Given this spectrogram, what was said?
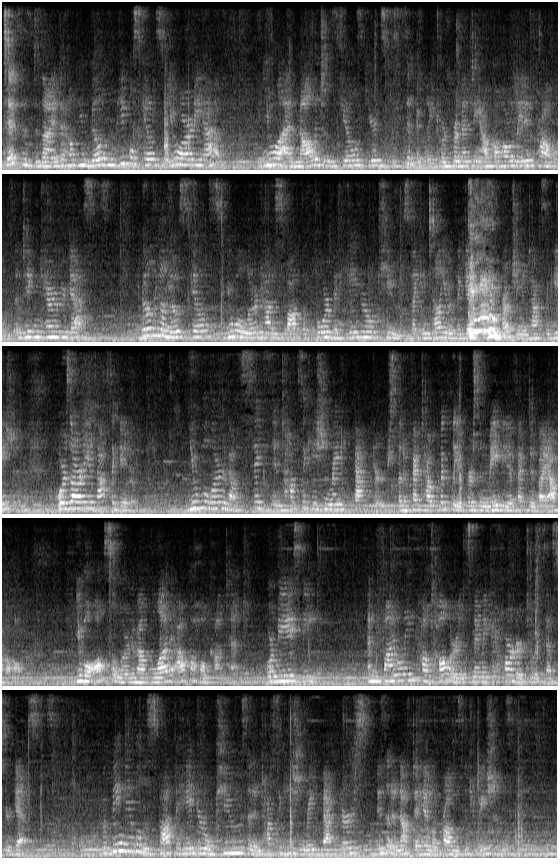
TIPS is designed to help you build on the people skills you already have. You will add knowledge and skills geared specifically toward preventing alcohol-related problems and taking care of your guests. Building on those skills, you will learn how to spot the four behavioral cues that can tell you if a guest is approaching intoxication or is already intoxicated. You will learn about six intoxication rate factors that affect how quickly a person may be affected by alcohol. You will also learn about blood alcohol content, or BAC. And finally, how tolerance may make it harder to assess your guests. But being able to spot behavioral cues and intoxication rate factors isn't enough to handle problem situations.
